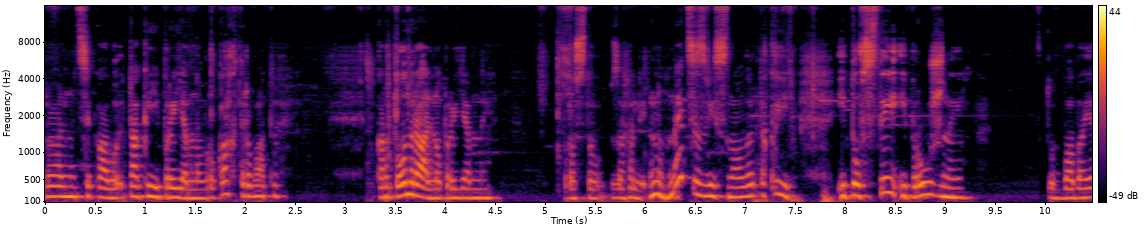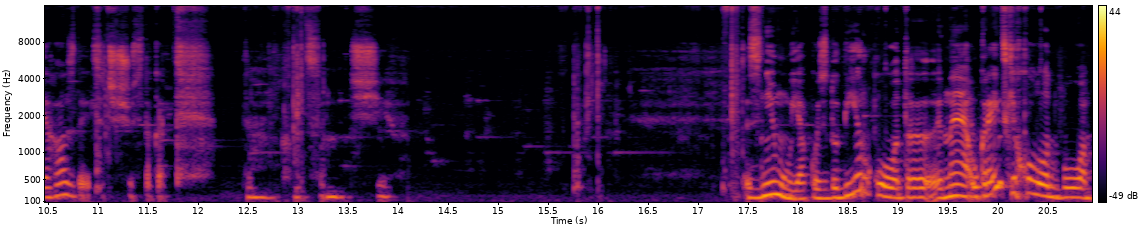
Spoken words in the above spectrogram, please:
Реально цікаво. Так її приємно в руках тримати. Картон реально приємний. Просто взагалі. Ну, гнеться, звісно, але такий і товстий, і пружний. Тут баба Яга, здається, чи щось таке. Так, лицар мечів. Зніму якось добірку. От, е, не українських холод, бо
